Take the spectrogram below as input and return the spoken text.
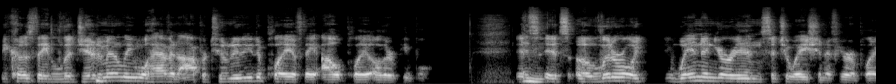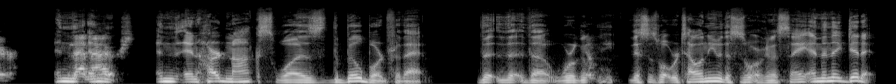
because they legitimately will have an opportunity to play if they outplay other people. It's and, it's a literal win and you're in situation if you're a player. And that and matters. and and Hard Knocks was the billboard for that. The the the we're go- this is what we're telling you. This is what we're going to say, and then they did it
